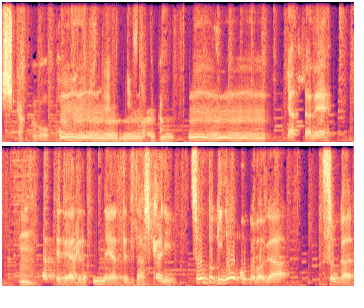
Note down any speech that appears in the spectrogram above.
四角をポップにして、インスタとか。うんうんうんうん。やったね。うん。やってたやってた。みんなやってた。確かに。その時の言葉が、そうか、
